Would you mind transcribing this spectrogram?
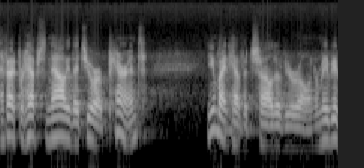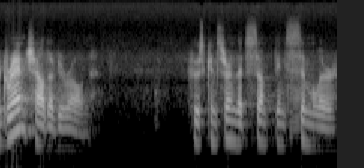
In fact, perhaps now that you are a parent, you might have a child of your own, or maybe a grandchild of your own, who's concerned that something similar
